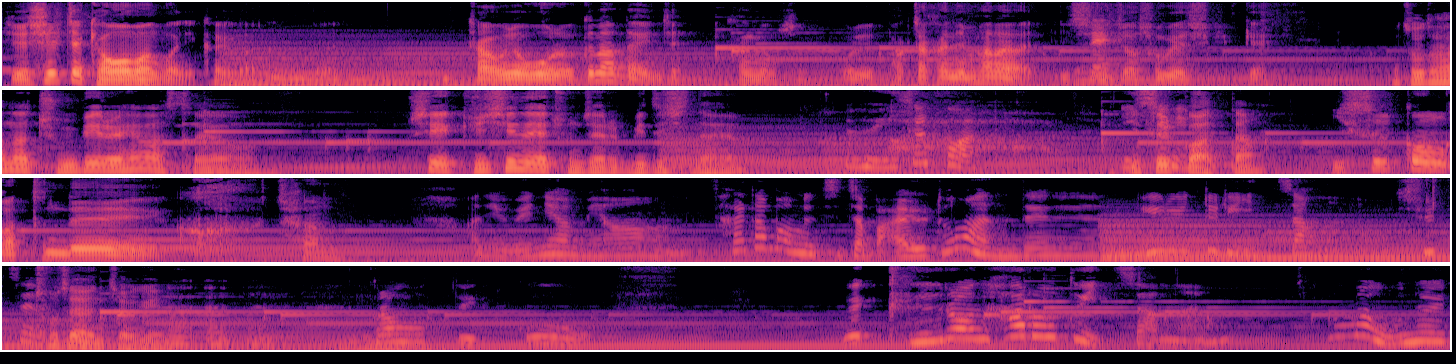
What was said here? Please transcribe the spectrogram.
이제 실제 경험한 거니까 이거. 네. 자, 오늘 오늘 끝난다 이제 강명수. 우리 박 작가님 하나 있으시죠? 소개해 주실게. 저도 하나 준비를 해왔어요. 혹시 귀신의 존재를 믿으시나요? 있을 것 같아. 있을 것 같다. 있을 건 같은데 크, 참 아니 왜냐면 살다 보면 진짜 말도 안 되는 일들이 있잖아요. 실제로. 초자연적인. 응, 응, 응. 그런 것도 있고 왜 그런 하루도 있지 않나요? 정말 오늘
